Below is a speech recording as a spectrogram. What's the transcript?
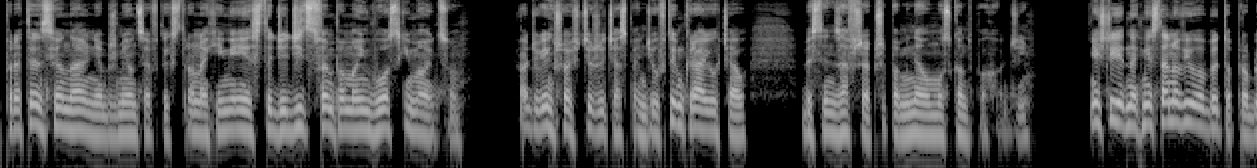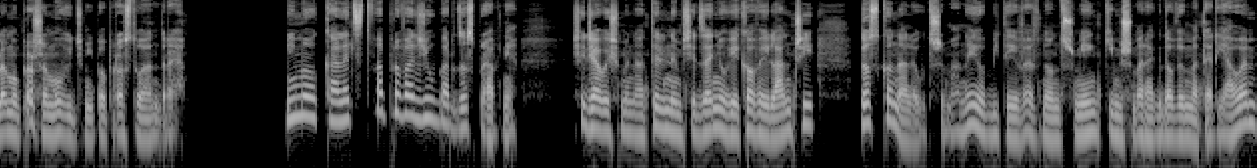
pretensjonalnie brzmiące w tych stronach imię jest dziedzictwem po moim włoskim ojcu. Choć większość życia spędził w tym kraju, chciał, by syn zawsze przypominał mu skąd pochodzi. Jeśli jednak nie stanowiłoby to problemu, proszę mówić mi po prostu André. Mimo kalectwa prowadził bardzo sprawnie – Siedziałyśmy na tylnym siedzeniu wiekowej lanci, doskonale utrzymanej, obitej wewnątrz miękkim, szmaragdowym materiałem,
